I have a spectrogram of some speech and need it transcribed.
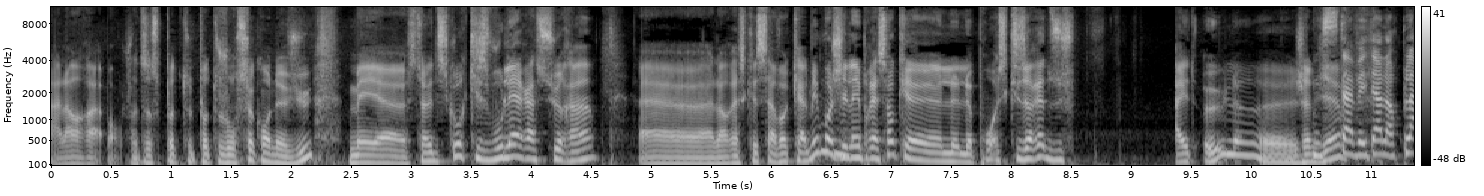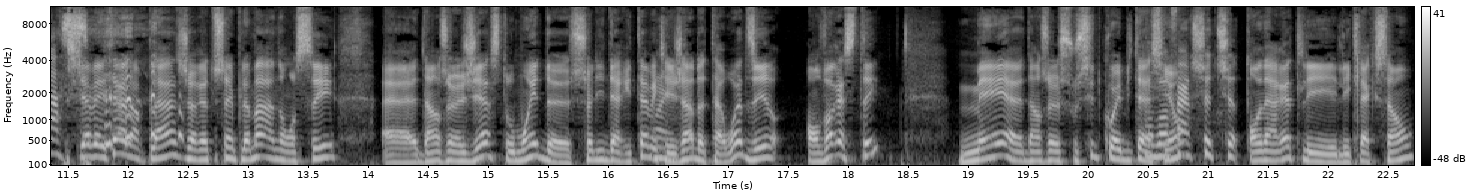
Alors, euh, bon, je veux dire, c'est pas, pas toujours ça qu'on a vu, mais euh, c'est un discours qui se voulait rassurant. Euh, alors, est-ce que ça va calmer? Moi, j'ai l'impression que le, le point, ce qu'ils auraient dû être eux, là, euh, si Geneviève, t'avais été à leur place. si j'avais été à leur place, j'aurais tout simplement annoncé, euh, dans un geste au moins de solidarité avec Ouais. les gens d'Ottawa, dire on va rester, mais euh, dans un souci de On cohabitation. va faire chut-chut. On arrête les, les klaxons.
